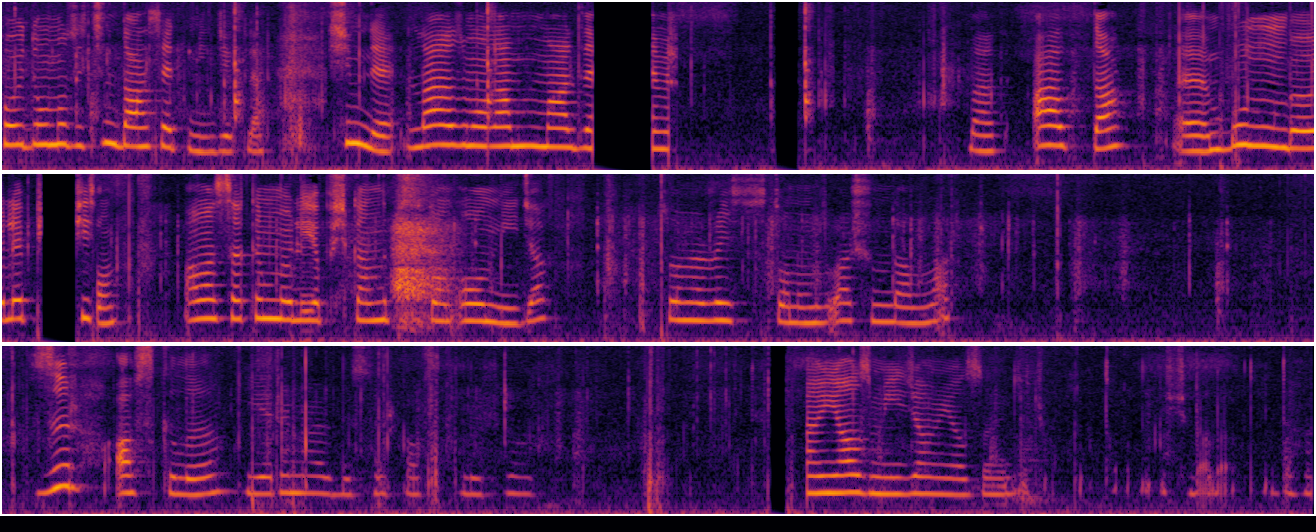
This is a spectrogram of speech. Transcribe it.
koyduğumuz için dans etmeyecekler. Şimdi lazım olan malzeme bak altta e, bunun böyle piston ama sakın böyle yapışkanlı piston olmayacak. Sonra pistonumuz var. Şundan var. Zırh askılı. Yeri nerede zırh askılı şu an? Ben yazmayacağım yazınca çok kötü oluyor. Şuralardaydı. ha.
